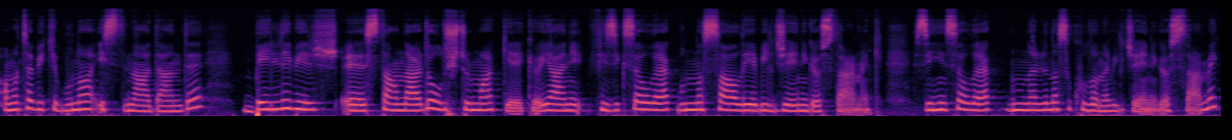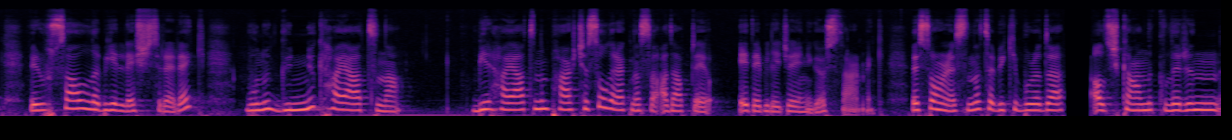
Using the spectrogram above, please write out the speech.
ama tabii ki buna istinaden de belli bir e, standarda oluşturmak gerekiyor. Yani fiziksel olarak bunu nasıl sağlayabileceğini göstermek, zihinsel olarak bunları nasıl kullanabileceğini göstermek ve ruhsalla birleştirerek bunu günlük hayatına bir hayatının parçası olarak nasıl adapte edebileceğini göstermek. Ve sonrasında tabii ki burada alışkanlıkların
